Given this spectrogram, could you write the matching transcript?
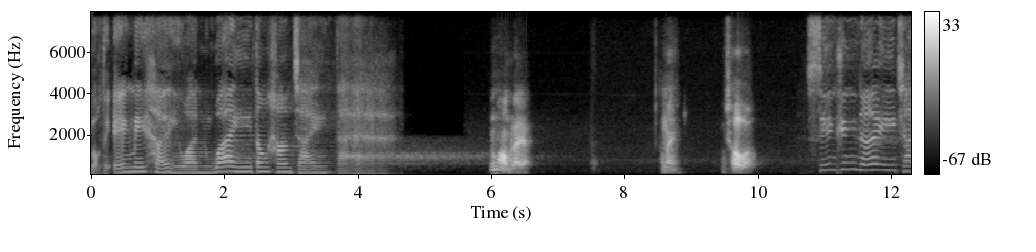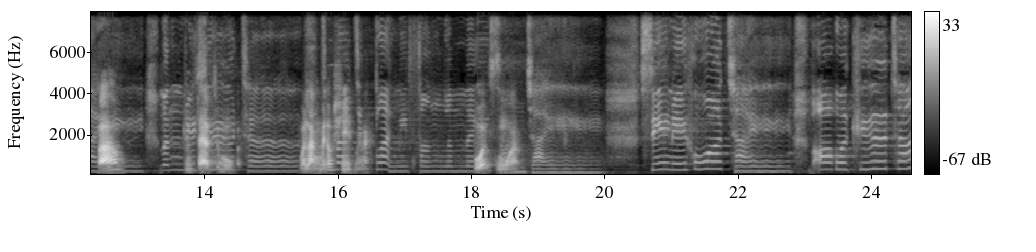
บอกตัวเองไม่ให้หวันไหวต้องห้ามใจแต่น้ำหอมอะไรอะทำไมมึงชอบอะ เสียงข้างในใจเปล่ามันมันแสบจมูกอะวันหลังไม่ต้องฉีดมันนะปวดหัว เสียงในหัวใจ บอกว่าคือเธอและไม่ว่า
